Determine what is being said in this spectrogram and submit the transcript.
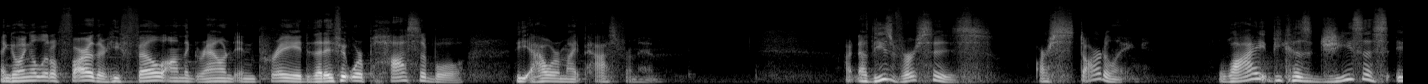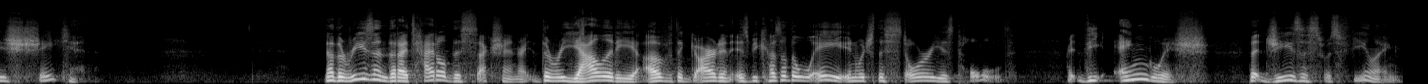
And going a little farther, he fell on the ground and prayed that if it were possible, the hour might pass from him. Right, now, these verses are startling. Why? Because Jesus is shaken. Now, the reason that I titled this section, right, the reality of the garden, is because of the way in which the story is told. Right? The anguish that Jesus was feeling.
